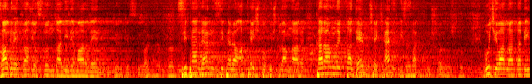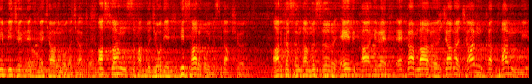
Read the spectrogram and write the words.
Zagreb Radyosu'nda Lili Marlen türküsü. Siperden sipere ateş tokuşturanlar, karanlıkta dem çeken İshak kuşu. Bu civarlarda benim bir cennet mekanım olacak. Aslan sıfatlı Jody, Hisar boylu silahşör. Arkasında Mısır, El Kahire, ehramlar, cana can katan Nil.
